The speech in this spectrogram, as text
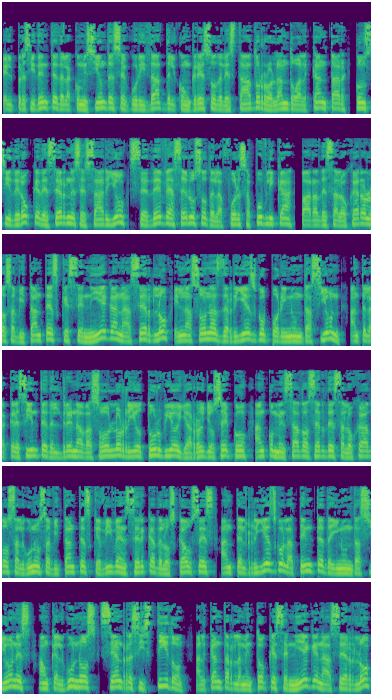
El presidente de la Comisión de Seguridad del Congreso del Estado, Rolando Alcántar, consideró que de ser necesario se debe hacer uso de la fuerza pública para desalojar a los habitantes que se niegan a hacerlo en las zonas de riesgo por inundación. Ante la creciente del Drena Basolo, Río Turbio y Arroyo Seco, han comenzado a ser desalojados algunos habitantes que viven cerca de los cauces ante el riesgo latente de inundaciones, aunque algunos se han resistido. Alcántar lamentó que se nieguen a hacerlo,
